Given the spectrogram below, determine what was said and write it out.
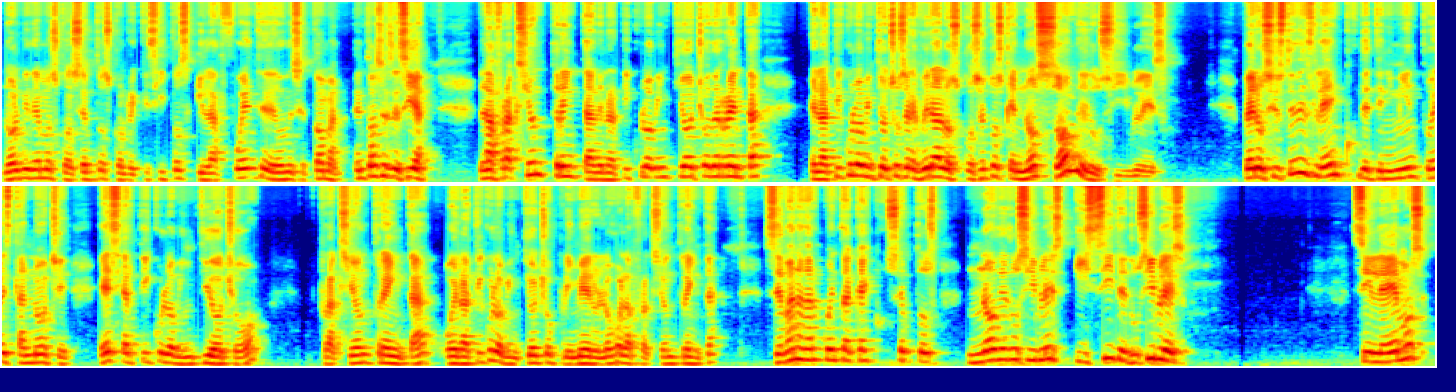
no olvidemos conceptos con requisitos y la fuente de donde se toman. Entonces decía, la fracción 30 del artículo 28 de renta, el artículo 28 se refiere a los conceptos que no son deducibles. Pero si ustedes leen con detenimiento esta noche ese artículo 28, fracción 30, o el artículo 28 primero y luego la fracción 30, se van a dar cuenta que hay conceptos no deducibles y sí deducibles. Si leemos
